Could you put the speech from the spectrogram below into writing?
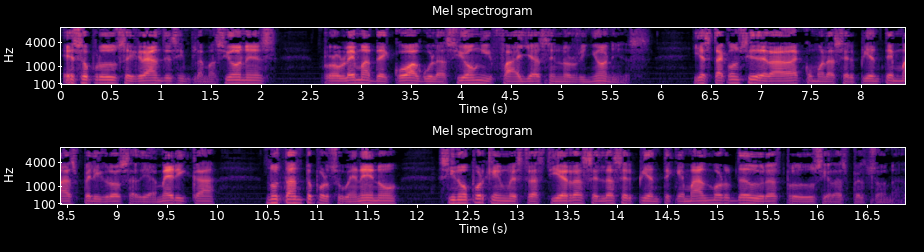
Eso produce grandes inflamaciones, problemas de coagulación y fallas en los riñones, y está considerada como la serpiente más peligrosa de América, no tanto por su veneno, sino porque en nuestras tierras es la serpiente que más mordeduras produce a las personas.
